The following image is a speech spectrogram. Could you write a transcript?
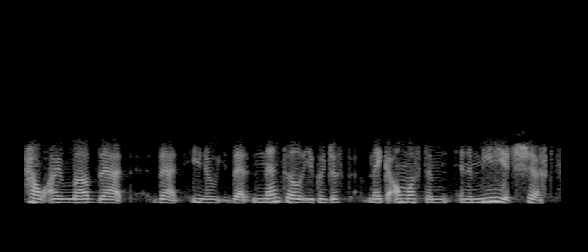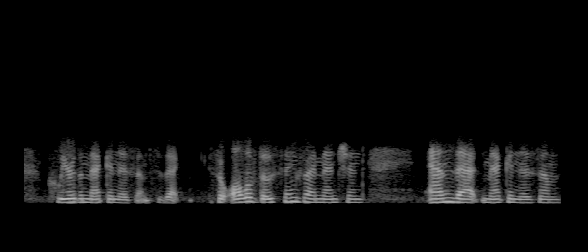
how i love that that you know that mental you can just make almost an, immediate shift clear the mechanism. So that so all of those things i mentioned and that mechanism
